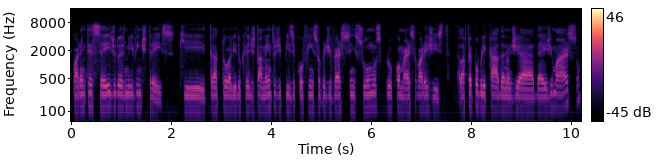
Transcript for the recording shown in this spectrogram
46 de 2023, que tratou ali do creditamento de PIS e COFINS sobre diversos insumos para o comércio varejista. Ela foi publicada no dia 10 de março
